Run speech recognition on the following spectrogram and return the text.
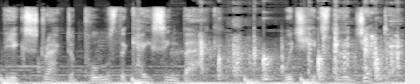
the extractor pulls the casing back, which hits the ejector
